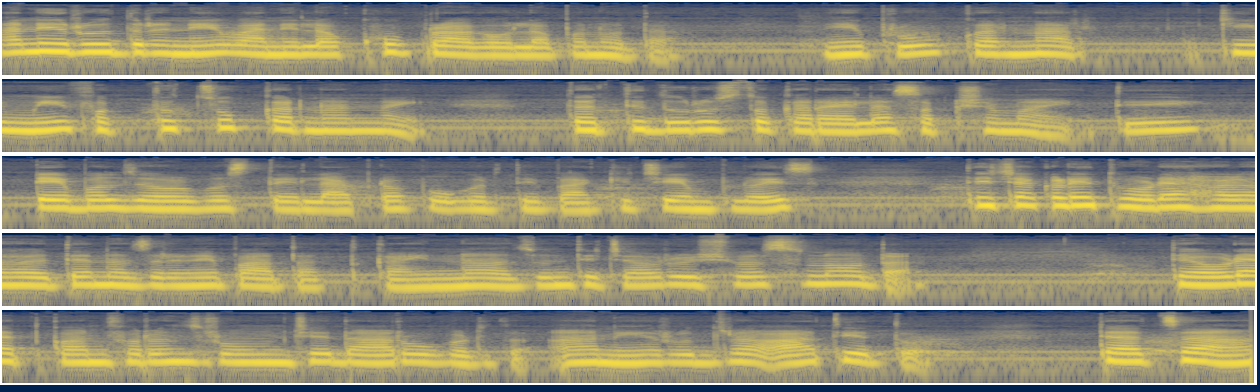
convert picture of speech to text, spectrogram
आणि रुद्रने वाणीला खूप रागवला पण होता. मी प्रूव्ह करणार. की मी फक्त चूक करणार नाही तर ती दुरुस्त करायला सक्षम आहे. ती टेबलजवळ बसते लॅपटॉप उघडते बाकीचे एम्प्लॉईज तिच्याकडे थोड्या हळहळत्या नजरेने पाहतात. काहींना अजून तिच्यावर विश्वास नव्हता. तेवढ्यात कॉन्फरन्स रूमचे दार उघडतं आणि रुद्र आत येतो. त्याचा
